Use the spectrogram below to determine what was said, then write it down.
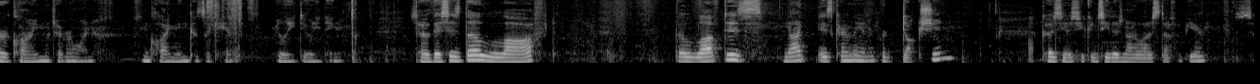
or climb, whichever one. I'm climbing because I can't really do anything. So this is the loft. The loft is not is currently under production because as you can see there's not a lot of stuff up here. So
